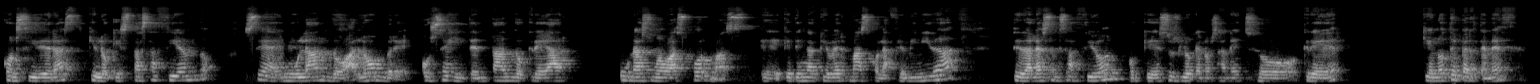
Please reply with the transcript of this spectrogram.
consideras que lo que estás haciendo, sea emulando al hombre o sea intentando crear unas nuevas formas eh, que tengan que ver más con la feminidad, te da la sensación, porque eso es lo que nos han hecho creer, que no te pertenece.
